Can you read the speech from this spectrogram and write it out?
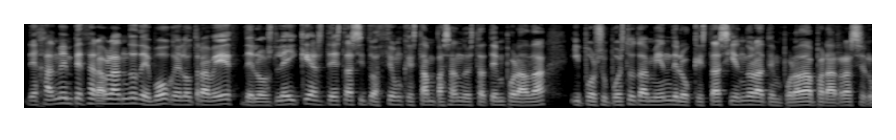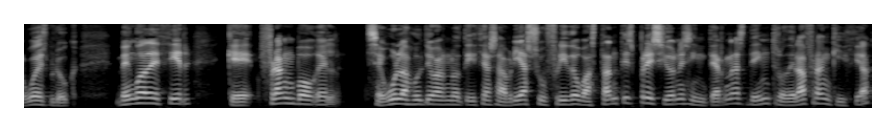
Dejadme empezar hablando de Vogel otra vez, de los Lakers, de esta situación que están pasando esta temporada y por supuesto también de lo que está siendo la temporada para Russell Westbrook. Vengo a decir que Frank Vogel según las últimas noticias, habría sufrido bastantes presiones internas dentro de la franquicia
